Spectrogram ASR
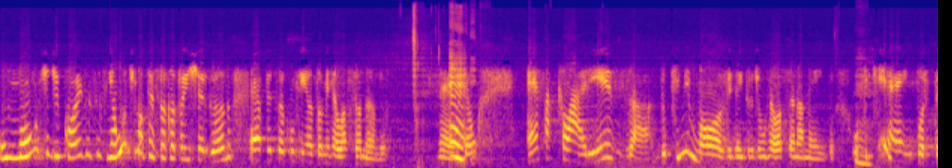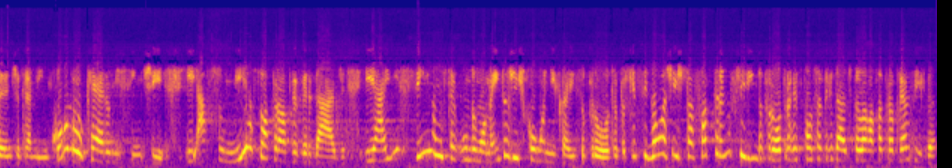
um monte de coisas, assim, a última pessoa que eu estou enxergando é a pessoa com quem eu estou me relacionando. né? É. Então, essa clareza do que me move dentro de um relacionamento. O É. que, que é importante para mim? Como eu quero me sentir? E assumir a sua própria verdade. E aí sim, num segundo momento, a gente comunica isso para o outro. Porque senão a gente está só transferindo para o outro a responsabilidade pela nossa própria vida.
